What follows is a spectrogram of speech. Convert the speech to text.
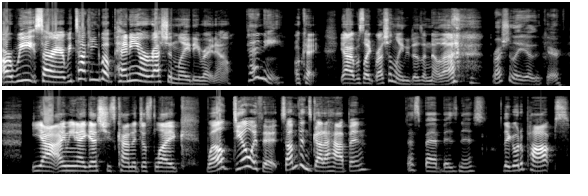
Are we, sorry, are we talking about Penny or Russian lady right now? Penny. Okay. Yeah, I was like, Russian lady doesn't know that. Russian lady doesn't care. yeah, I mean, I guess she's kind of just like, well, deal with it. Something's got to happen. That's bad business. They go to Pops.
